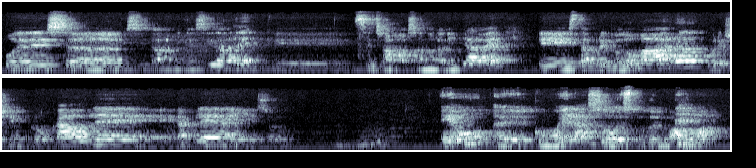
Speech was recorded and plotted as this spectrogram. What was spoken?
podéis uh, eh, visitar a mi cidade, que se llama Sandona di Piave, e está preto do mar, por exemplo, Cable, eh, Heraclea e eso. Eu, eh, como ela, só estudo en Padova,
